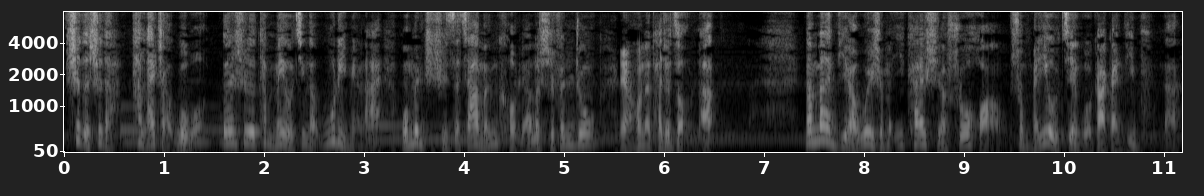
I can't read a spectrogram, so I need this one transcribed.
是的，是的，他来找过我，但是他没有进到屋里面来，我们只是在家门口聊了十分钟，然后呢，他就走了。那曼迪尔为什么一开始要说谎，说没有见过嘎甘迪普呢？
